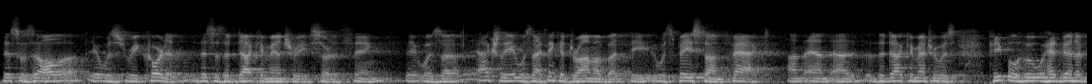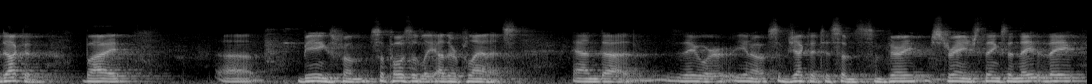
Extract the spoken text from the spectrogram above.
this was all, it was recorded. This is a documentary sort of thing. It was a, actually, it was, I think, a drama, but the, it was based on fact. And uh, the documentary was people who had been abducted by uh, beings from supposedly other planets. And uh, they were, you know, subjected to some, some very strange things. And they, they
